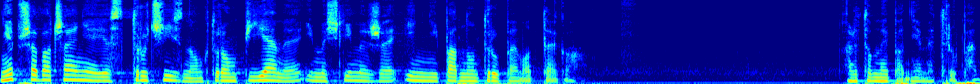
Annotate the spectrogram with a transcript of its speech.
Nieprzebaczenie jest trucizną, którą pijemy i myślimy, że inni padną trupem od tego. Ale to my padniemy trupem.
